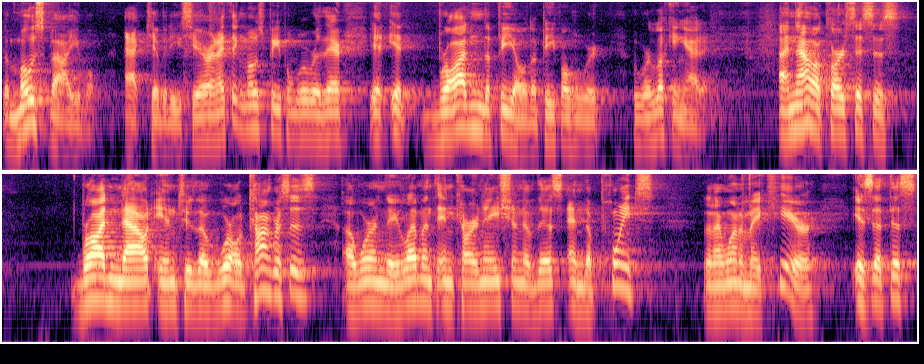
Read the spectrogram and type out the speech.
the most valuable activities here. And I think most people who were there, it, it broadened the field of people who were, who were looking at it. And now, of course, this is broadened out into the World Congresses. Uh, we're in the 11th incarnation of this. And the points that I want to make here is that this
